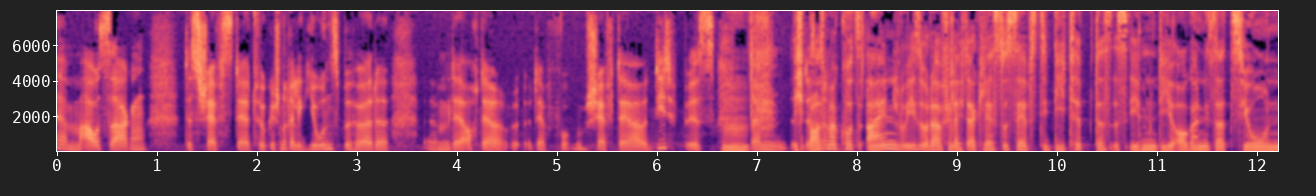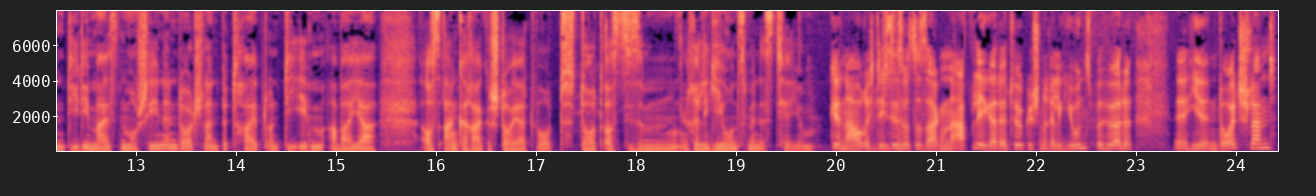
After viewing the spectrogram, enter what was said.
ähm, Aussagen des Chefs der türkischen Religionsbehörde, ähm, der auch der, der Chef der DITIB ist. Mhm. Ähm, ich baue es mal kurz ein, Luise, oder vielleicht erklärst du es selbst. Die DITIB, das ist eben die Organisation, die die meisten Moscheen in Deutschland betreibt und die eben aber ja aus Ankara gesteuert wird, dort aus diesem Religionsministerium. Genau, richtig. Sie ist sozusagen ein Ableger der türkischen Religionsbehörde äh, hier in Deutschland.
